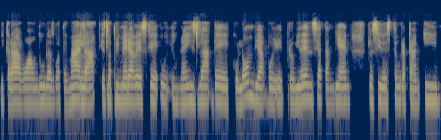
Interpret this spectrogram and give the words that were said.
Nicaragua, Honduras, Guatemala. Es la primera vez que una isla de Colombia, eh, Providencia, también recibe este huracán. Y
